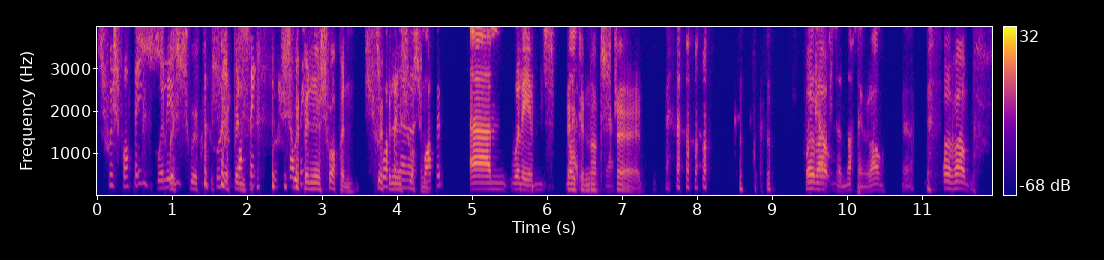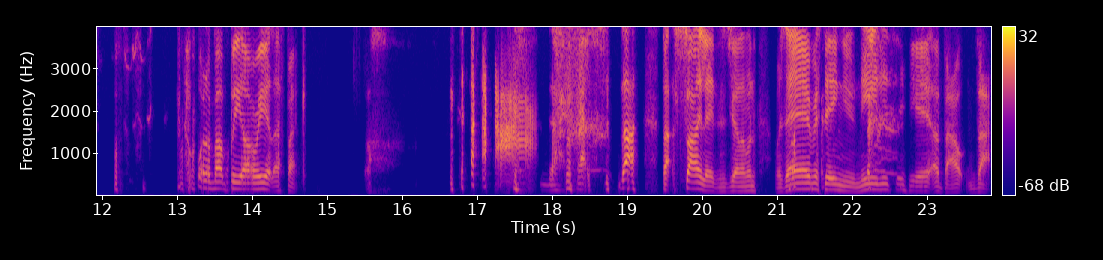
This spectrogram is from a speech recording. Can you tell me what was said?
Swiss swapping Williams, Swish, Swiss swipping, swapping, and swapping, swapping, and and swapping. swapping. Um, Williams. might Broken, not yeah. stirred. What about done nothing wrong? Yeah. what about what about BRE at left back? No. That's that that sigh, ladies and gentlemen, was everything you needed to hear about that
